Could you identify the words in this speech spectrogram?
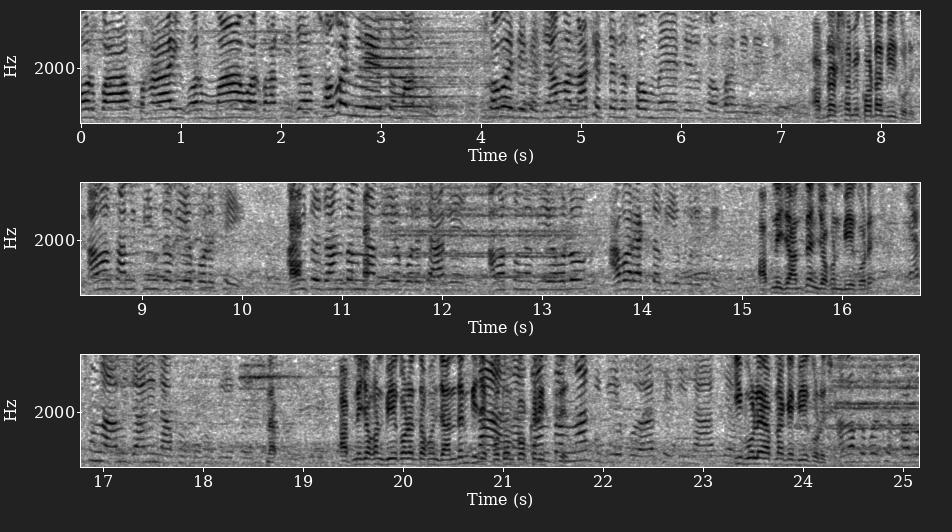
ওর বাপ ভাই ওর মা ওর ভাতিজা সবাই মিলে এসে মারলো সবাই দেখেছে আমার নাকের টাকের সব মেরে টেরে সব ভেঙে দিয়েছে। আপনার স্বামী কটা বিয়ে করেছে? আমার স্বামী তিনটা বিয়ে করেছে আমি তো জানতাম না বিয়ে করেছে আগে আমার সঙ্গে বিয়ে হলো আবার একটা বিয়ে করেছে। আপনি জানতেন যখন বিয়ে করে? এখন আমি জানি না কখন বিয়ে করেছে না আপনি যখন বিয়ে করেন তখন জানতেন কি যে প্রথম পক্ষের স্ত্রী? না কি বিয়ে করে আছে কি না আছে কি বলে আপনাকে বিয়ে করেছে? আমাকে বলছে ভালো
